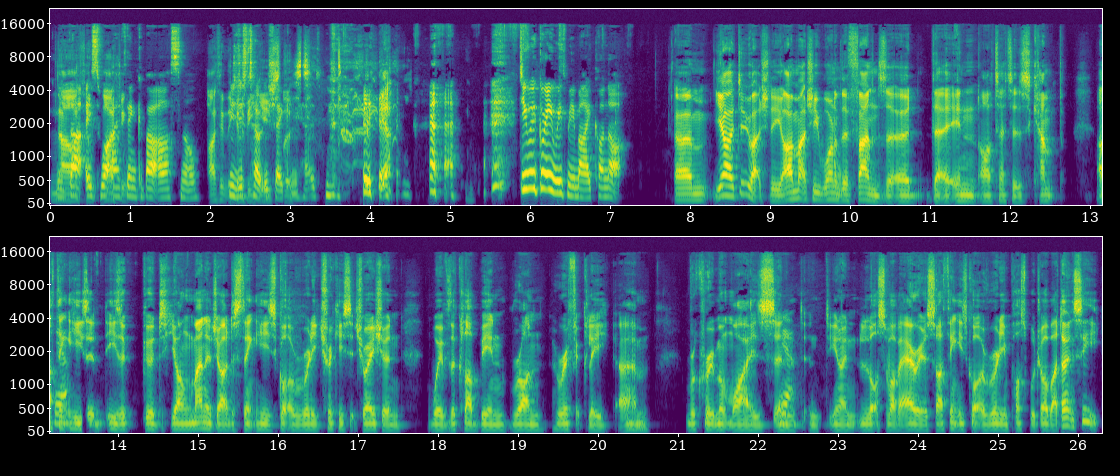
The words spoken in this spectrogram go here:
No, that think, is what I, I think, think, about Arsenal. I think you're just totally useless. shaking your head. do you agree with me, Mike, or not? Um, yeah, I do actually. I'm actually one of the fans that are that are in Arteta's camp. I think yeah. he's a he's a good young manager. I just think he's got a really tricky situation with the club being run horrifically, um, recruitment wise, and, yeah. and you know, in lots of other areas. So I think he's got a really impossible job. I don't see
